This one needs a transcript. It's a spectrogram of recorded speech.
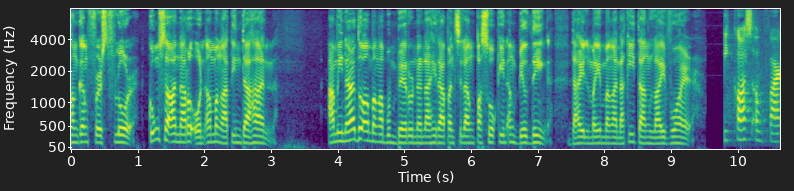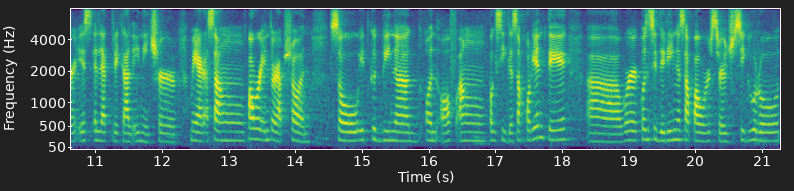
hanggang first floor kung saan naroon ang mga tindahan. Aminado ang mga bumbero na nahirapan silang pasukin ang building dahil may mga nakitang live wire. The cause of fire is electrical in nature. May asang power interruption. So it could be nag-on-off ang pagsigas ng kuryente. Uh, we're considering sa power surge siguro.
